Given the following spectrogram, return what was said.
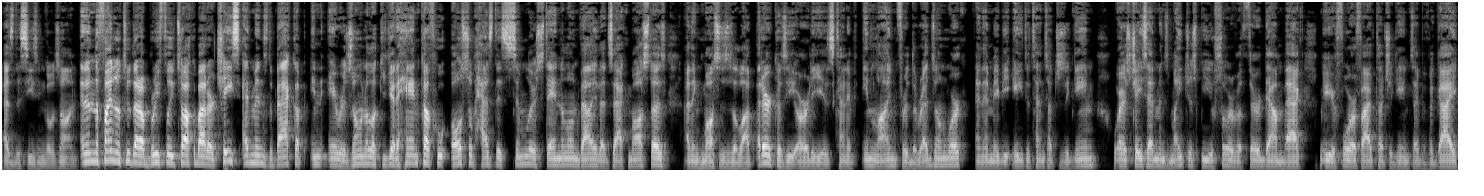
as the season goes on. And then the final two that I'll briefly talk about our Chase Edmonds, the backup in Arizona. Look, you get a handcuff who also has this similar standalone value that Zach Moss does. I think Moss is a lot better because he already is kind of in line for the red zone work and then maybe eight to 10 touches a game. Whereas Chase Edmonds might just be sort of a third down back, maybe a four or five touch a game type of a guy.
